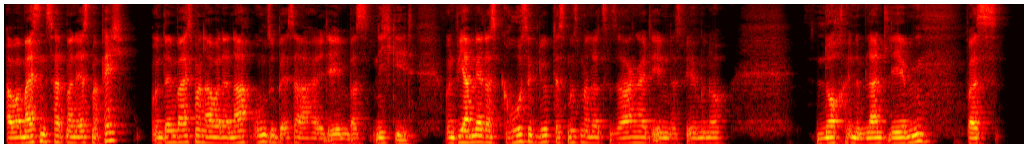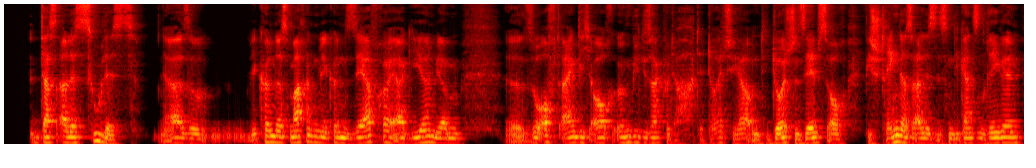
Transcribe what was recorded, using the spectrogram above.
Aber meistens hat man erstmal Pech und dann weiß man aber danach umso besser halt eben, was nicht geht. Und wir haben ja das große Glück, das muss man dazu sagen, halt eben, dass wir immer noch, noch in einem Land leben, was das alles zulässt. Ja, also wir können das machen, wir können sehr frei agieren. Wir haben äh, so oft eigentlich auch irgendwie gesagt wird, ah, der Deutsche, ja, und die Deutschen selbst auch, wie streng das alles ist und die ganzen Regeln.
